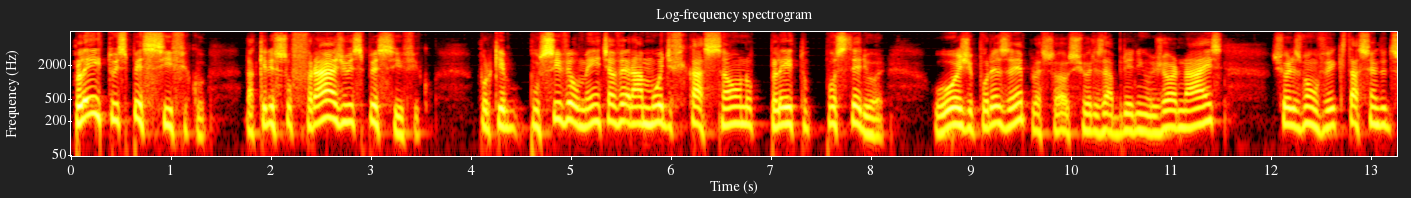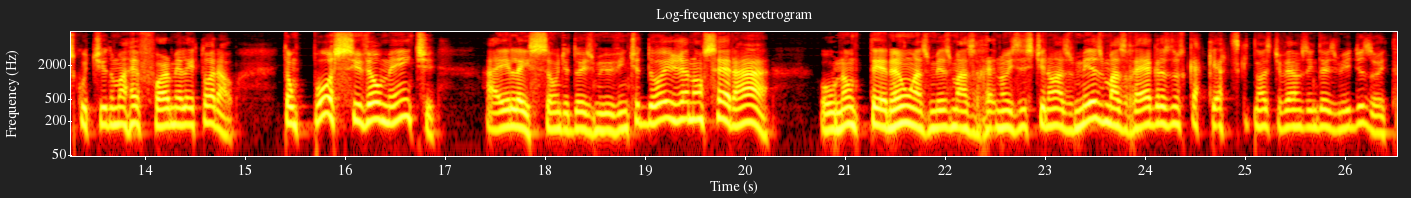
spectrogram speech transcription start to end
pleito específico, daquele sufrágio específico, porque possivelmente haverá modificação no pleito posterior. Hoje, por exemplo, é só os senhores abrirem os jornais, os senhores vão ver que está sendo discutida uma reforma eleitoral. Então, possivelmente, a eleição de 2022 já não será ou não terão as mesmas não existirão as mesmas regras do que aquelas que nós tivemos em 2018.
